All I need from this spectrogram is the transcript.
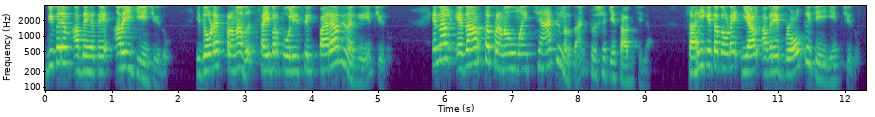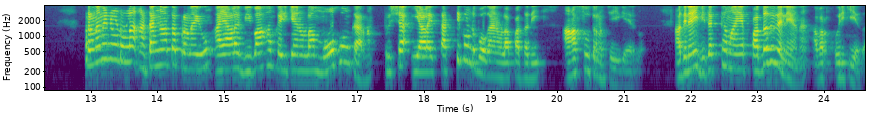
വിവരം അദ്ദേഹത്തെ അറിയിക്കുകയും ചെയ്തു. ഇതോടെ പ്രണവ് സൈബർ പോലീസിൽ പരാതി നൽകുകയും ചെയ്തു. എന്നാൽ യഥാർത്ഥ പ്രണവുമായി ചാറ്റ് നിർത്താൻ തൃഷയ്ക്ക് സാധിച്ചില്ല. സഹി കിട്ടതോടെ ഇയാൾ അവരെ ബ്ലോക്ക് ചെയ്യുകയും ചെയ്തു. പ്രണവിനോടുള്ള അടങ്ങാത്ത പ്രണയവും അയാളെ വിവാഹം കഴിക്കാനുള്ള മോഹവും കാരണം തൃഷ ഇയാളെ തട്ടിക്കൊണ്ടുപോകാനുള്ള പദ്ധതി ആസൂത്രണം ചെയ്യുകയായിരുന്നു. അതിനായി വിദഗ്ധമായ പദ്ധതി തന്നെയാണ് അവർ ഒരുക്കിയത്.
